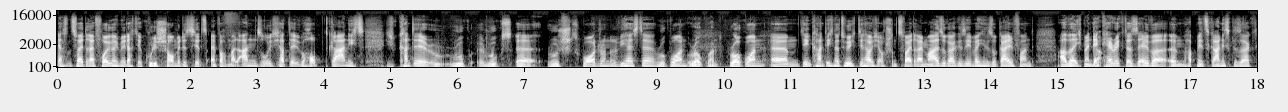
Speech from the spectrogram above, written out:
ersten zwei, drei Folgen habe ich mir gedacht, ja cool, ich schaue mir das jetzt einfach mal an. So, ich hatte überhaupt gar nichts. Ich kannte Rogue, Rogue, äh, Rouge Squadron oder wie heißt der? Rogue One? Rogue One. Rogue One, ähm, den kannte ich natürlich, den habe ich auch schon zwei, drei Mal sogar gesehen, weil ich ihn so geil fand. Aber ich meine, der Ja. Charakter selber ähm, hat mir jetzt gar nichts gesagt.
